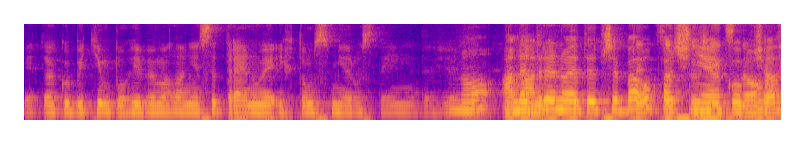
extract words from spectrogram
je to jakoby tím pohybem a hlavně se trénuje i v tom směru stejně. Takže no jako- a netrénujete třeba opačně, jako no? občas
